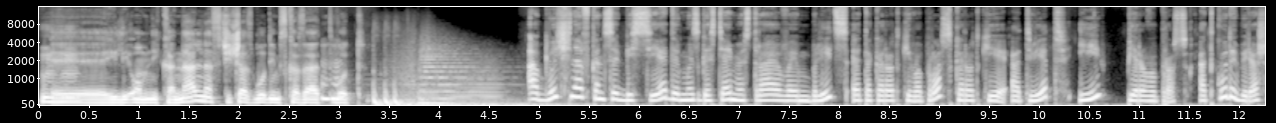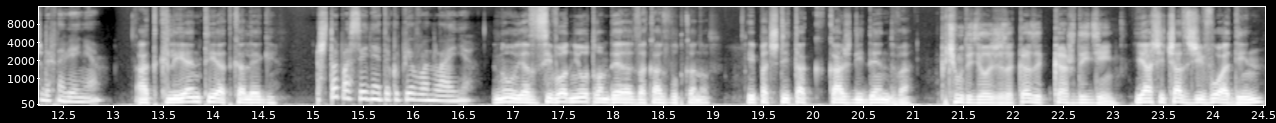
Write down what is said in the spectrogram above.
э, или омниканальность, сейчас будем сказать, вот. Обычно в конце беседы мы с гостями устраиваем блиц. Это короткий вопрос, короткий ответ и первый вопрос. Откуда берешь вдохновение? От клиента и от коллеги. Что последнее ты купил в онлайне? Ну, я сегодня утром делал заказ в утконос. И почти так каждый день два. Почему ты делаешь заказы каждый день? Я сейчас живу один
